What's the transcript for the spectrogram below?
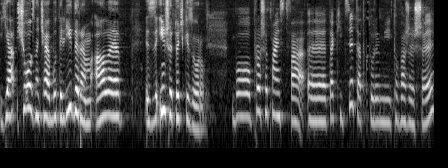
я що означає бути лідером, але з іншої точки зору. Bo proszę Państwa, e, taki cytat, który mi towarzyszy,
